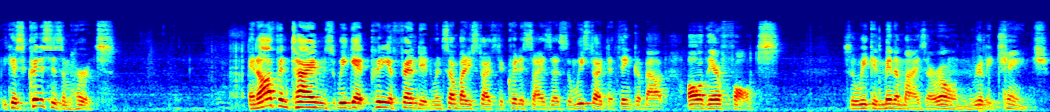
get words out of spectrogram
Because criticism hurts. And oftentimes we get pretty offended when somebody starts to criticize us and we start to think about all their faults so we can minimize our own and really change.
